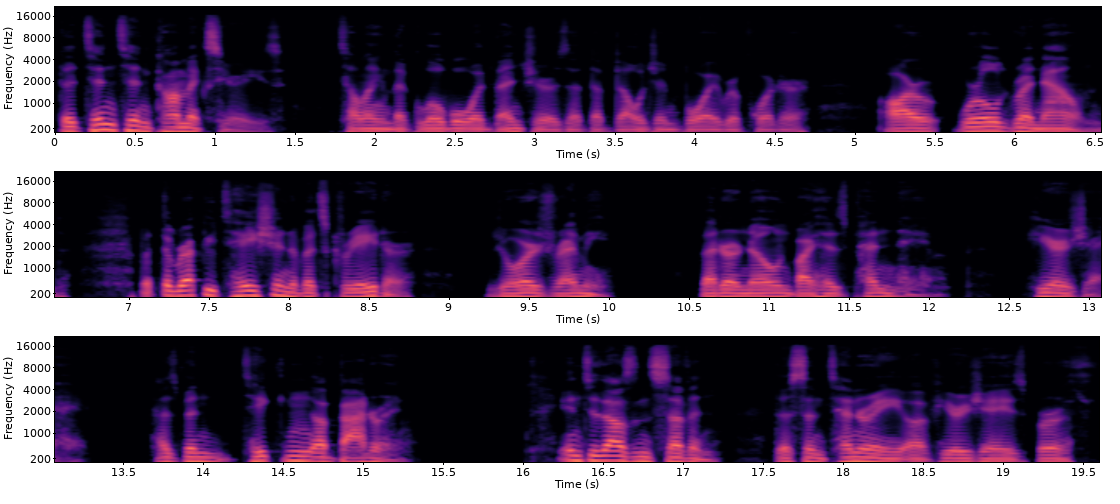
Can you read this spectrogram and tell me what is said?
The Tintin comic series, telling the global adventures of the Belgian boy reporter, are world renowned, but the reputation of its creator, Georges Remi, better known by his pen name, Hergé, has been taking a battering. In 2007, the centenary of Hergé's birth,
